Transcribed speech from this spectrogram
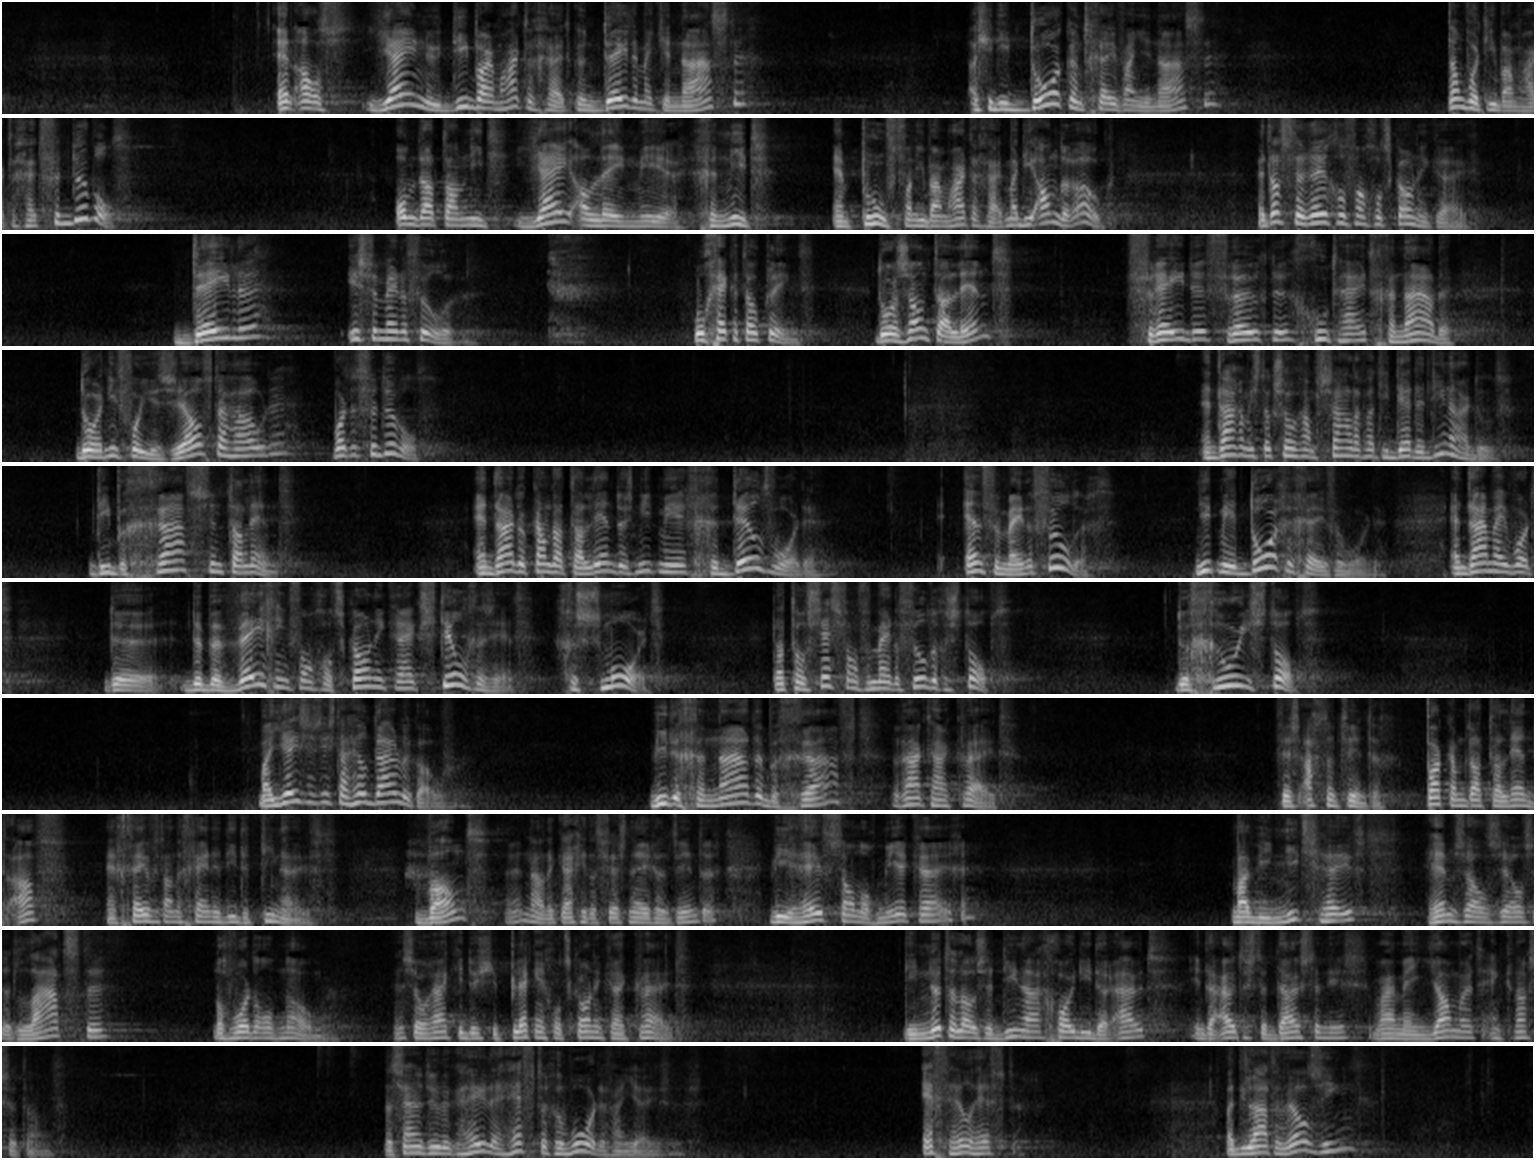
En als jij nu die barmhartigheid kunt delen met je naaste, als je die door kunt geven aan je naaste, dan wordt die barmhartigheid verdubbeld. Omdat dan niet jij alleen meer geniet en proeft van die barmhartigheid, maar die ander ook. En dat is de regel van Gods koninkrijk. Delen is vermenigvuldigen. Hoe gek het ook klinkt. Door zo'n talent vrede, vreugde, goedheid, genade. Door het niet voor jezelf te houden, wordt het verdubbeld. En daarom is het ook zo rampzalig wat die derde dienaar doet. Die begraaft zijn talent. En daardoor kan dat talent dus niet meer gedeeld worden. En vermenigvuldigd. Niet meer doorgegeven worden. En daarmee wordt de, de beweging van Gods koninkrijk stilgezet, gesmoord. Dat proces van vermenigvuldigen stopt. De groei stopt. Maar Jezus is daar heel duidelijk over. Wie de genade begraaft, raakt haar kwijt. Vers 28. Pak hem dat talent af en geef het aan degene die de tien heeft. Want, nou dan krijg je dat vers 29. Wie heeft zal nog meer krijgen. Maar wie niets heeft, hem zal zelfs het laatste nog worden ontnomen. En zo raak je dus je plek in Gods koninkrijk kwijt. Die nutteloze dienaar gooi die eruit in de uiterste duisternis waar men jammert en knarsetandt. Dat zijn natuurlijk hele heftige woorden van Jezus. Echt heel heftig. Maar die laten wel zien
